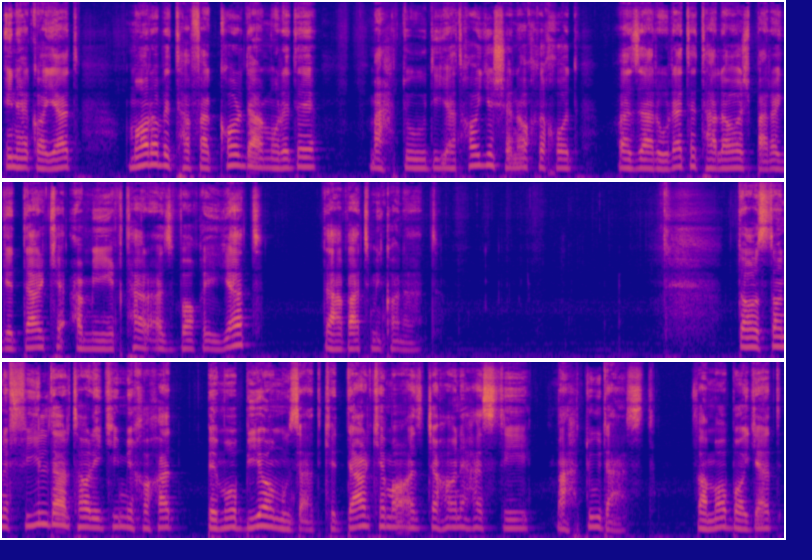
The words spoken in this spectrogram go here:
این حکایت ما را به تفکر در مورد محدودیت های شناخت خود و ضرورت تلاش برای درک عمیقتر از واقعیت دعوت می کند. داستان فیل در تاریکی می‌خواهد به ما بیاموزد که درک ما از جهان هستی محدود است و ما باید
